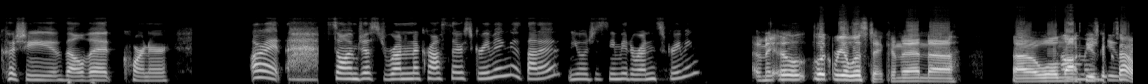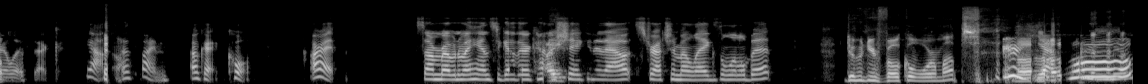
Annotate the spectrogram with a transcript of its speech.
cushy velvet corner. All right. So I'm just running across there screaming. Is that it? You just need me to run screaming? I mean, it'll look realistic, and then uh, uh, we'll knock these guys out. realistic. Yeah, that's fine. Okay, cool. All right. So I'm rubbing my hands together, kind I- of shaking it out, stretching my legs a little bit. Doing your vocal warm ups. yeah. all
